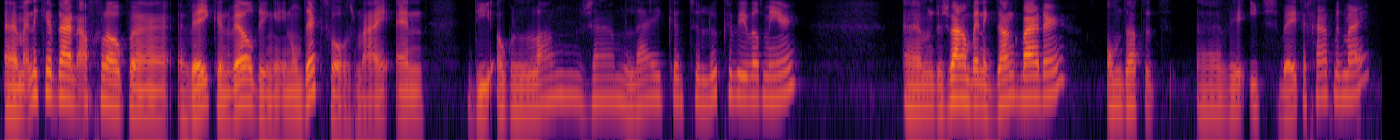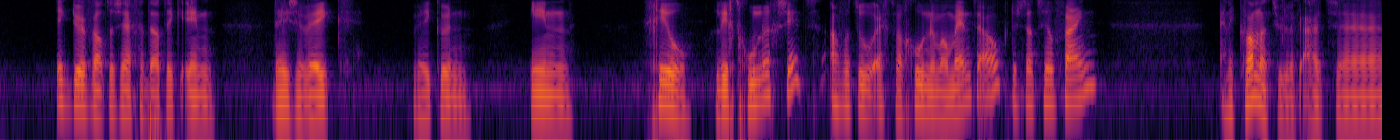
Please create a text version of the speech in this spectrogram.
Ehm, en ik heb daar de afgelopen weken wel dingen in ontdekt volgens mij. En die ook langzaam lijken te lukken weer wat meer. Ehm, dus waarom ben ik dankbaarder? Omdat het eh, weer iets beter gaat met mij. Ik durf wel te zeggen dat ik in deze week, weken in geel lichtgroenig zit. Af en toe echt wel groene momenten ook. Dus dat is heel fijn. En ik kwam natuurlijk uit eh,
